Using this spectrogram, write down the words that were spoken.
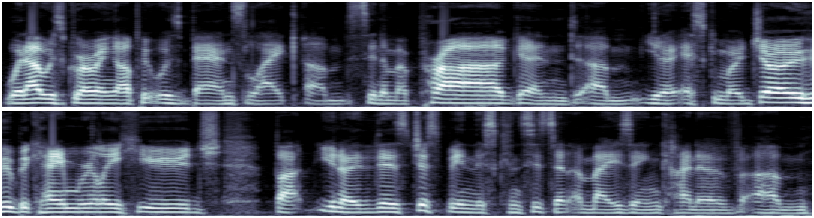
When I was growing up, it was bands like um, Cinema Prague and, um, you know, Eskimo Joe, who became really huge. But, you know, there's just been this consistent, amazing kind of um,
